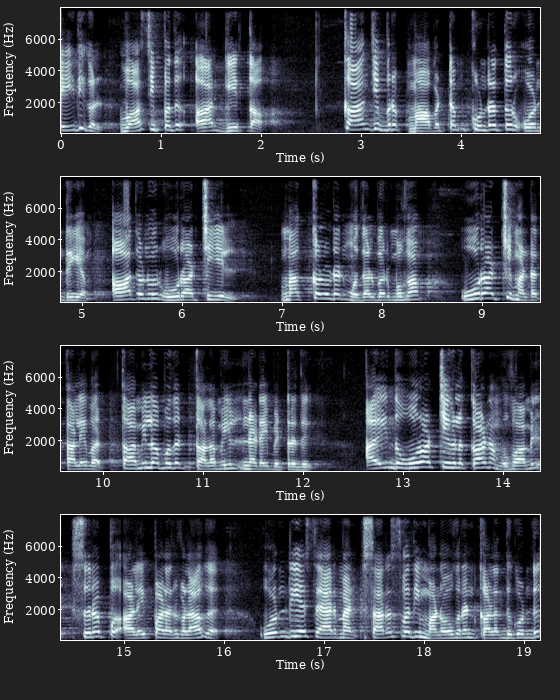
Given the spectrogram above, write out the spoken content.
செய்திகள் வாசிப்பது ஆர். கீதா. காஞ்சிபுரம் மாவட்டம் குன்றத்தூர் ஒன்றியம் ஆதனூர் ஊராட்சியில் மக்களுடன் முதல்வர் முகாம் ஊராட்சி மன்ற தலைவர் தமிழமுதன் தலைமையில் நடைபெற்றது. ஐந்து ஊராட்சிகளுக்கான முகாமில் சிறப்பு அழைப்பாளர்களாக ஒன்றிய சேர்மன் சரஸ்வதி மனோகரன் கலந்து கொண்டு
